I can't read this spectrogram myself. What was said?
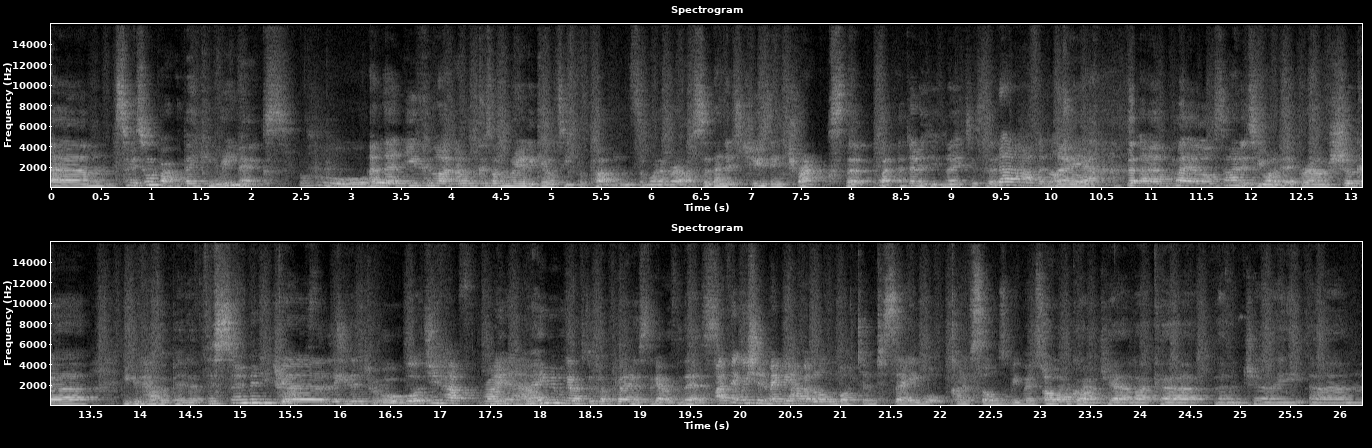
Um, so it's all about the baking remix. Ooh. And then you can like, because I'm really guilty for puns and whatever else. So then it's choosing tracks that, like, I don't know if you've noticed that. No, I haven't. No, sure. yeah, that um, play alongside it. So you want a bit of brown sugar. You can have a bit of. There's so many tracks that lead into it all. What do you have right maybe, now? maybe we're gonna have to put a playlist together for this. I think we should maybe have it along the bottom to say what kind of songs would be most oh appropriate. god, yeah, like uh, lemon jelly, um,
